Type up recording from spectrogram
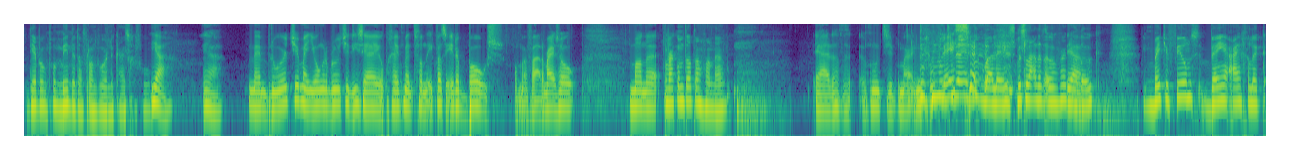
die hebben ook wat minder dat verantwoordelijkheidsgevoel. Ja, ja. Mijn broertje, mijn jongere broertje, die zei op een gegeven moment van... ik was eerder boos op mijn vader. Maar zo, mannen, Waar komt dat dan vandaan? ja, dat moet je maar niet goed Moet iedereen lezen. het boek maar lezen. We slaan het over, Ja. kan ook. Met je films ben je eigenlijk,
